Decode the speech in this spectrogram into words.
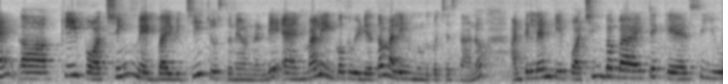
and keep watching made by Viji చూస్తూనే ఉండండి. అండ్ మళ్ళీ ఇంకొక వీడియోతో మళ్ళీ మీ ముందుకు వచ్చేస్తాను. Until then keep watching bye take care see you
